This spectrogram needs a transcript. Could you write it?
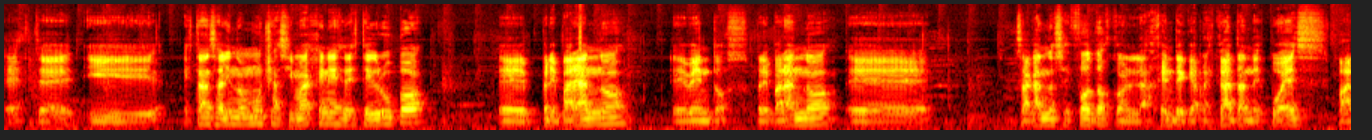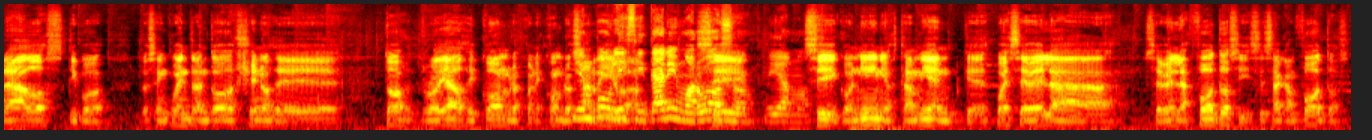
Este, y están saliendo muchas imágenes de este grupo eh, preparando eventos, preparando, eh, sacándose fotos con la gente que rescatan después, parados, tipo, los encuentran todos llenos de, todos rodeados de escombros, con escombros Bien arriba. publicitario y morboso, Sí. digamos. Sí, con niños también, que después se ve la se ven las fotos y se sacan fotos.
